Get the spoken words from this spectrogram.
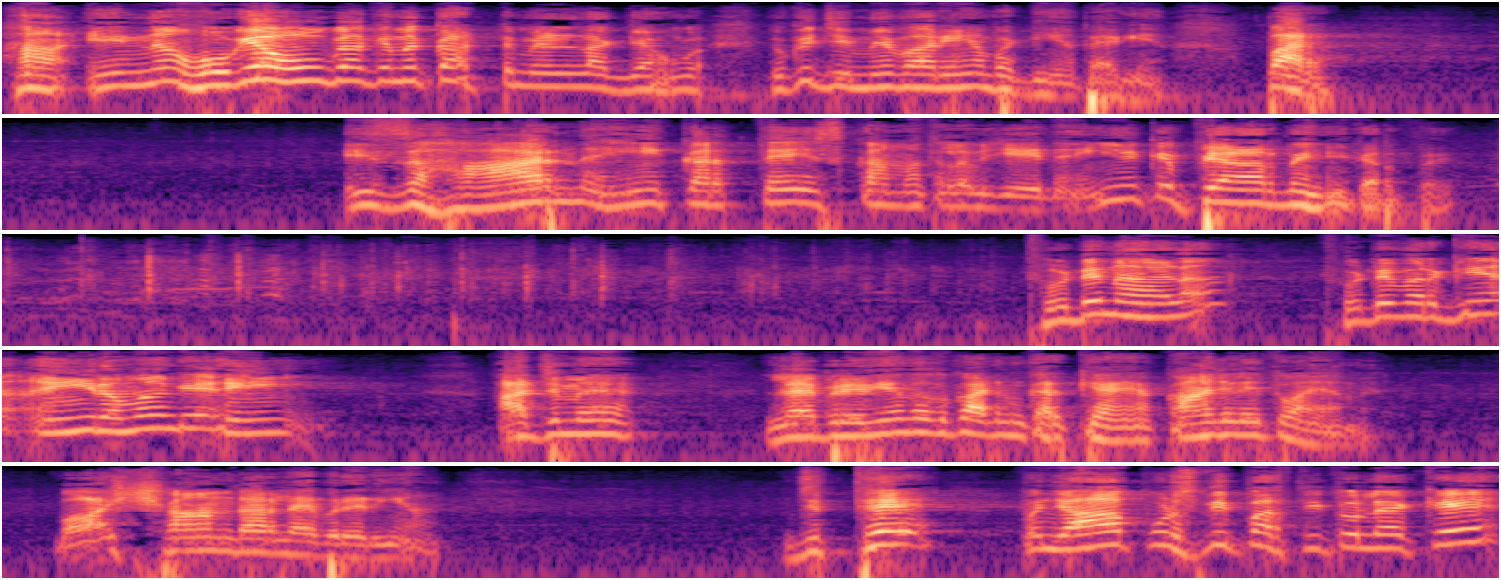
ਹਾਂ ਇੰਨਾ ਹੋ ਗਿਆ ਹੋਊਗਾ ਕਿ ਮੈਂ ਘੱਟ ਮਿਲਣ ਲੱਗ ਗਿਆ ਹੋਊਗਾ ਕਿਉਂਕਿ ਜ਼ਿੰਮੇਵਾਰੀਆਂ ਵੱਡੀਆਂ ਪੈ ਗਈਆਂ ਪਰ इजहार नहीं करते इसका मतलब ये नहीं है कि प्यार नहीं करते ਤੁਹਾਡੇ ਨਾਲ ਆ, ਤੁਹਾਡੇ ਵਰਗੇ ਆ ਐਂ ਰਵਾਂਗੇ, ਐਂ। ਅੱਜ ਮੈਂ ਲਾਇਬ੍ਰੇਰੀਆਂ ਦਾ ਉਦਘਾਟਨ ਕਰਕੇ ਆਇਆ, ਕਾਂਜਲੇ ਤੋਂ ਆਇਆ ਮੈਂ। ਬਹੁਤ ਸ਼ਾਨਦਾਰ ਲਾਇਬ੍ਰੇਰੀਆਂ। ਜਿੱਥੇ ਪੰਜਾਬ ਪੁਲਿਸ ਦੀ ਭਰਤੀ ਤੋਂ ਲੈ ਕੇ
